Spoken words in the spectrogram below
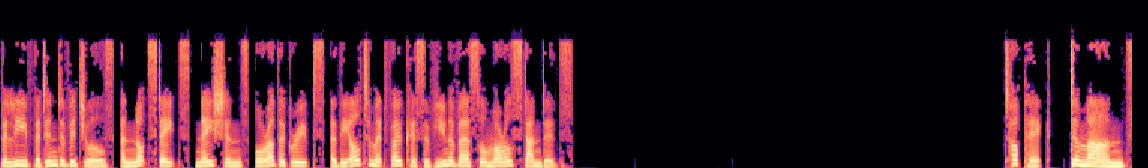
believe that individuals, and not states, nations, or other groups, are the ultimate focus of universal moral standards. Demands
